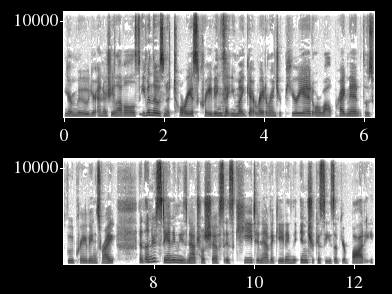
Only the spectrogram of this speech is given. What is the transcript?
your mood, your energy levels, even those notorious cravings that you might get right around your period or while pregnant, those food cravings, right? And understanding these natural shifts is key to navigating the intricacies of your body.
